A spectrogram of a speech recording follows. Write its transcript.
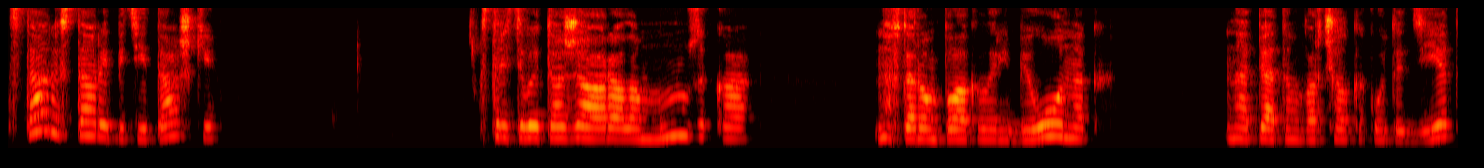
старой-старой пятиэтажки. С третьего этажа орала музыка, на втором плакал ребенок, на пятом ворчал какой-то дед,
